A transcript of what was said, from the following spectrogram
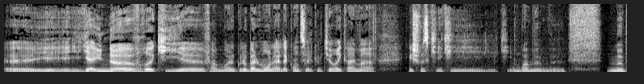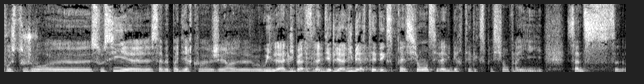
il y a une œuvre qui, enfin moi globalement la, la cancel culture est quand même quelque chose qui, qui, qui moi, me, me, pose toujours euh, souci. Euh, ça ne veut pas dire que j'ai. Euh, oui, la, liberté, la, liberté d'expression, c'est la liberté d'expression. Enfin, ça, ne,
